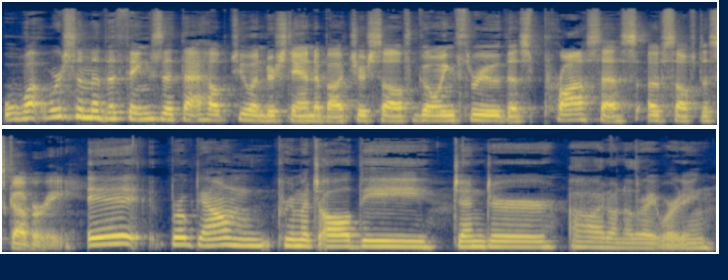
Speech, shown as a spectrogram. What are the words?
what were some of the things that that helped you understand about yourself going through this process of self discovery? It broke down pretty much all the gender, oh, I don't know the right wording,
